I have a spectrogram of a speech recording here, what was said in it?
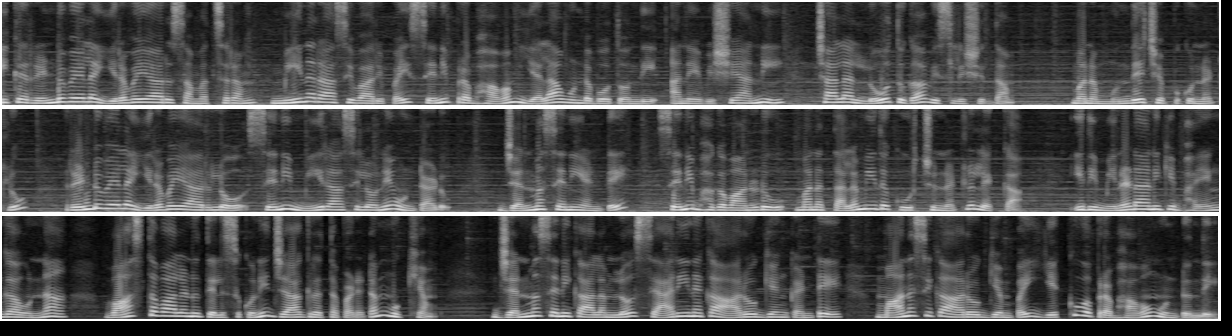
ఇక రెండు వేల ఇరవై ఆరు సంవత్సరం మీనరాశి వారిపై శని ప్రభావం ఎలా ఉండబోతోంది అనే విషయాన్ని చాలా లోతుగా విశ్లేషిద్దాం. మనం ముందే చెప్పుకున్నట్లు రెండు వేల ఇరవై ఆరులో శని మీ రాశిలోనే ఉంటాడు. జన్మశని అంటే శని భగవానుడు మన తల మీద కూర్చున్నట్లు లెక్క. ఇది వినడానికి భయంగా ఉన్నా వాస్తవాలను తెలుసుకుని జాగ్రత్త పడటం ముఖ్యం. జన్మశని కాలంలో శారీరక ఆరోగ్యం కంటే మానసిక ఆరోగ్యంపై ఎక్కువ ప్రభావం ఉంటుంది.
